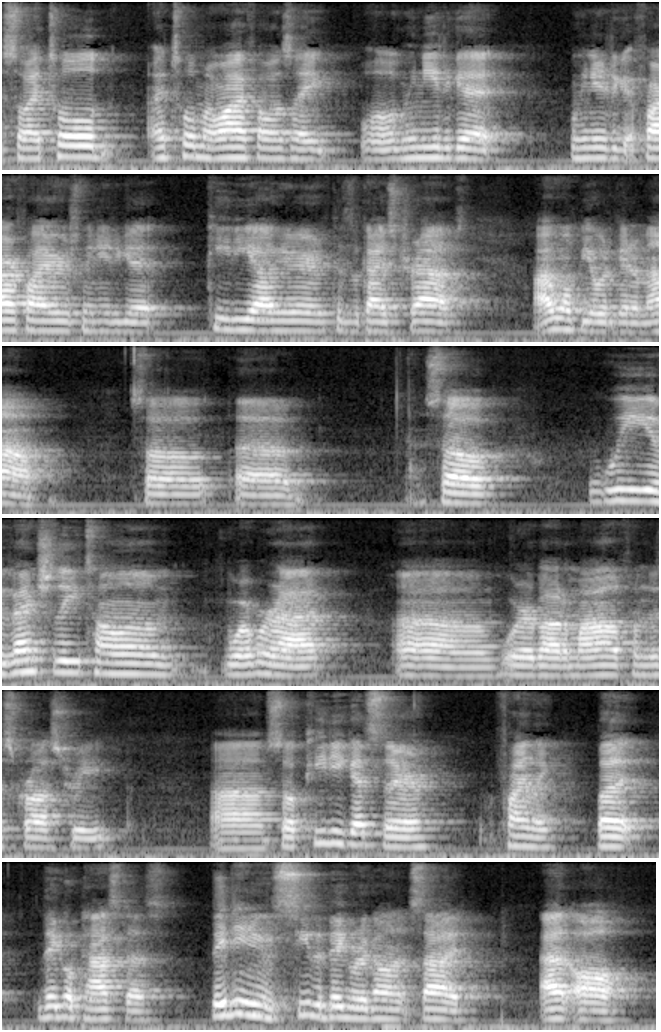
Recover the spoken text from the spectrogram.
so I told I told my wife I was like, well, we need to get we need to get firefighters, we need to get PD out here because the guy's trapped. I won't be able to get him out. So uh, so we eventually tell him where we're at. Um, we're about a mile from this cross street. Uh, so PD gets there finally, but they go past us. They didn't even see the big rig on its side at all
